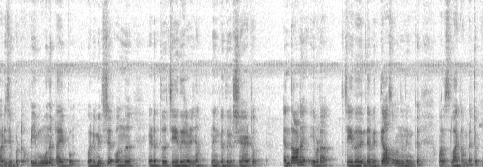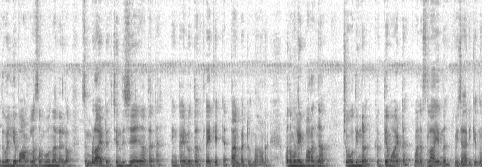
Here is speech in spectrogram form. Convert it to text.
പരിചയപ്പെട്ടു. അപ്പോൾ ഈ മൂന്ന് ടൈപ്പും ഒരുമിച്ച് ഒന്ന് എടുത്ത് ചെയ്ത് കഴിഞ്ഞാൽ നിങ്ങൾക്ക് തീർച്ചയായിട്ടും എന്താണ് ഇവിടെ ചെയ്തതിന്റെ വ്യത്യാസമെന്ന് നിങ്ങൾക്ക് മനസ്സിലാക്കാൻ പറ്റും. ഇത് വലിയ പാടുള്ള സംഭവം അല്ലല്ലോ. സിമ്പിളായിട്ട് ചിന്തിച്ചു കഴിഞ്ഞാൽ തന്നെ നിങ്ങൾക്ക് അതിന്റെ ഉത്തരത്തിലേക്ക് എത്താൻ പറ്റുന്നതാണ്. അപ്പോൾ നമ്മൾ ഈ പറഞ്ഞ ചോദ്യങ്ങൾ കൃത്യമായിട്ട് മനസ്സിലായെന്ന് വിചാരിക്കുന്നു.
